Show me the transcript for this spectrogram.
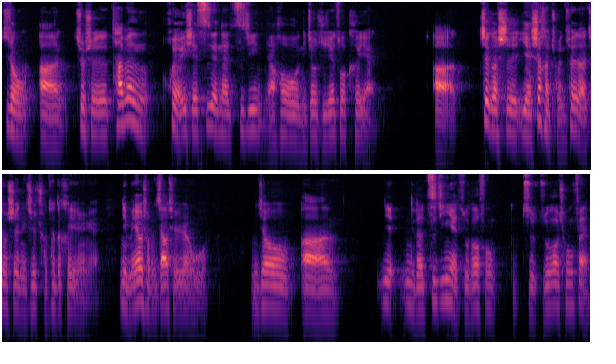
这种呃就是他们会有一些私人的资金，然后你就直接做科研，呃这个是也是很纯粹的，就是你是纯粹的科研人员，你没有什么教学任务，你就呃你你的资金也足够丰足足够充分。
